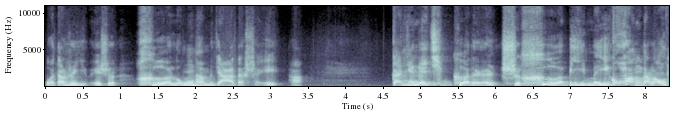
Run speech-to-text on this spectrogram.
我当时以为是贺龙他们家的谁啊，感情这请客的人是鹤壁煤矿的老总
